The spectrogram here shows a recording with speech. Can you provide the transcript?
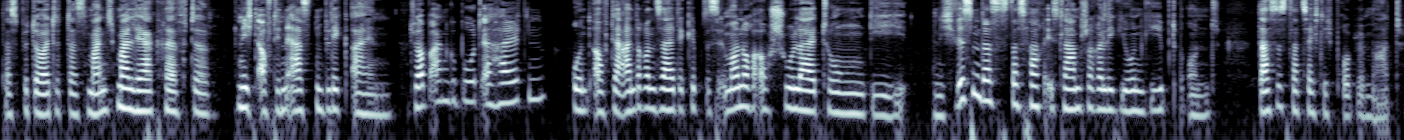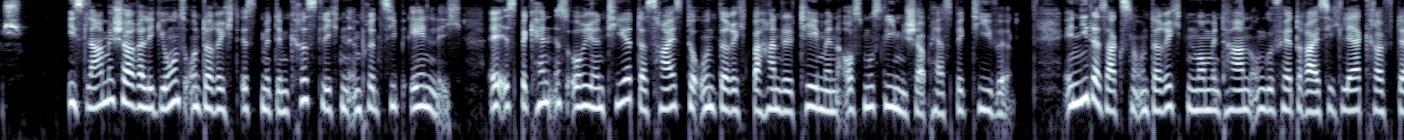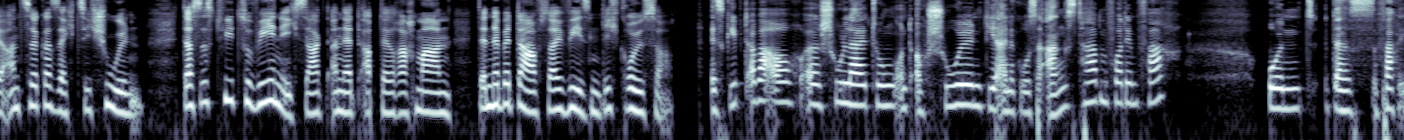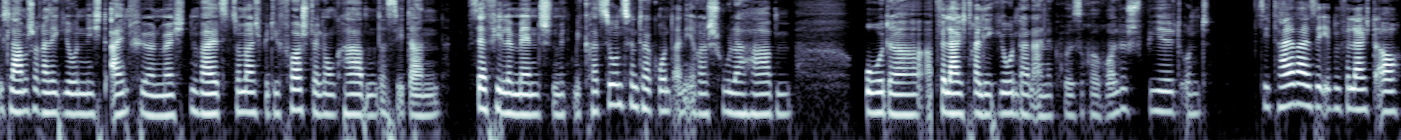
Das bedeutet, dass manchmal Lehrkräfte nicht auf den ersten Blick ein Jobangebot erhalten. Und auf der anderen Seite gibt es immer noch auch Schulleitungen, die nicht wissen, dass es das Fach islamischer Religion gibt und das ist tatsächlich problematisch. Islamischer Religionsunterricht ist mit dem christlichen im Prinzip ähnlich. Er ist bekenntnisorientiert, das heißt, der Unterricht behandelt Themen aus muslimischer Perspektive. In Niedersachsen unterrichten momentan ungefähr 30 Lehrkräfte an ca. 60 Schulen. Das ist viel zu wenig, sagt Annette Abdelrahman, denn der Bedarf sei wesentlich größer. Es gibt aber auch äh, Schulleitungen und auch Schulen, die eine große Angst haben vor dem Fach und das Fach Islamische Religion nicht einführen möchten, weil sie zum Beispiel die Vorstellung haben, dass sie dann sehr viele Menschen mit Migrationshintergrund an ihrer Schule haben oder vielleicht Religion dann eine größere Rolle spielt und sie teilweise eben vielleicht auch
